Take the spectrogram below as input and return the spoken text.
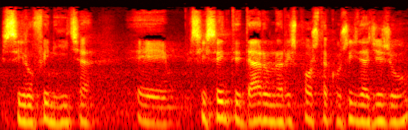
sirofenicia, e si sente dare una risposta così da Gesù,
